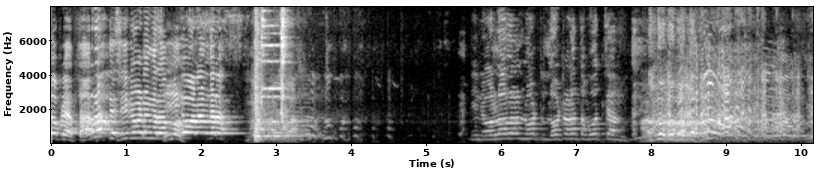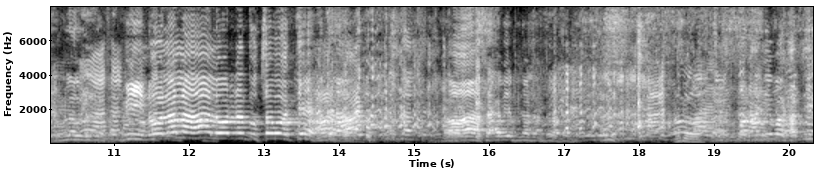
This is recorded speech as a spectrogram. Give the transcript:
అప్పుడే వస్తారా? శ్రీనివాడంగా రా శ్రీగోడంగర మీ నోళ్ళ లోనంత ఉత్సవం వచ్చే సాహెబ్ చెప్పినట్టు మాకు అన్ని.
